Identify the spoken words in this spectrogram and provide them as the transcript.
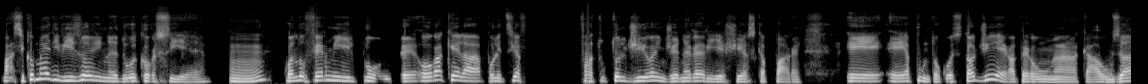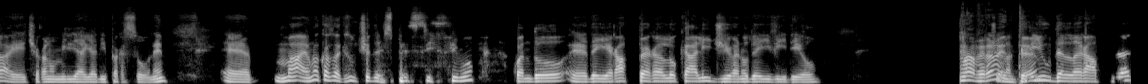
Ma siccome è diviso in due corsie, Mm. quando fermi il ponte, ora che la polizia fa tutto il giro, in genere riesci a scappare. E, e appunto quest'oggi era per una causa e c'erano migliaia di persone, eh, ma è una cosa che succede spessissimo quando eh, dei rapper locali girano dei video. Ah, Cioè la veramente? crew del rapper,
